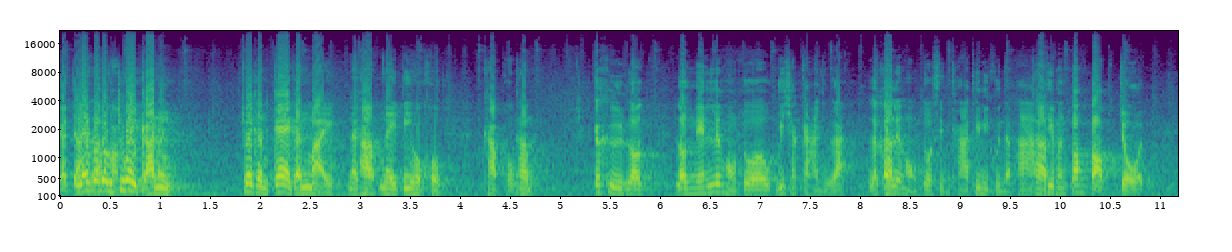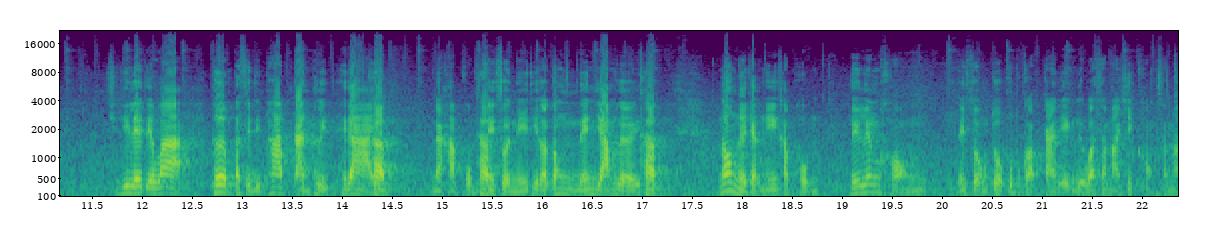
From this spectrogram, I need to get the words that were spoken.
กระจายแล้วก็ต้องรับความช่วยกันผิดช่วยกันแก้กันใหม่นะคครัรับ บ ในปี 66 ครับผมครับ ก็คือเราเราเน้นเรื่องของตัววิชาการอยู่แล้วแล้วก็ครับเรื่องของตัวสินค้าที่มีคุณภาพ ครับที่มันต้องตอบโจทย์ ที่เรียกได้ว่า เพิ่มประสิทธิภาพการผลิตให้ได้ครับนะครับผมครับ ในส่วนนี้ที่เราต้องเน้นย้ำเลย ครับ นอกเหนือจากนี้ครับผมในเรื่องของในส่วนของตัวผู้ประกอบการเองหรือว่าสมาชิกของสมา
